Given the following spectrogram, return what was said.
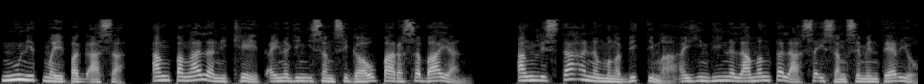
Ngunit may pag-asa. Ang pangalan ni Kate ay naging isang sigaw para sa bayan. Ang listahan ng mga biktima ay hindi na lamang tala sa isang sementeryo.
